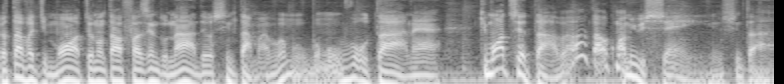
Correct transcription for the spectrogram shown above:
Eu tava de moto, eu não tava fazendo nada. Eu assim, tá, mas vamos, vamos voltar, né? Que moto você tava? Ah, Eu tava com uma 1100. Assim, tá,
